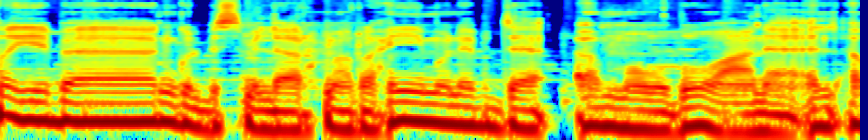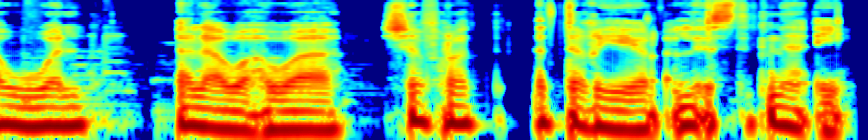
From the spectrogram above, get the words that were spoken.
طيب نقول بسم الله الرحمن الرحيم ونبدأ موضوعنا الأول ألا وهو شفرة التغيير الاستثنائي.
